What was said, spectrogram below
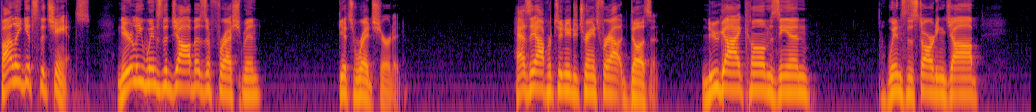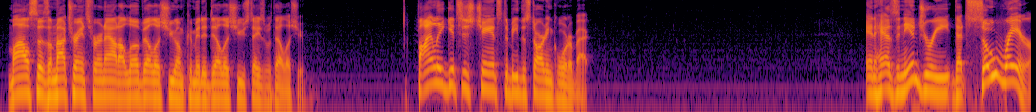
finally gets the chance. Nearly wins the job as a freshman, gets redshirted. Has the opportunity to transfer out, doesn't. New guy comes in, wins the starting job. Miles says, I'm not transferring out. I love LSU. I'm committed to LSU, stays with LSU. Finally gets his chance to be the starting quarterback. And has an injury that's so rare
